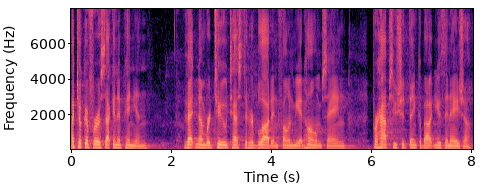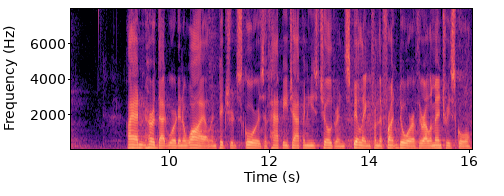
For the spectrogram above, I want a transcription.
I took her for a second opinion. Vet number two tested her blood and phoned me at home saying, Perhaps you should think about euthanasia. I hadn't heard that word in a while and pictured scores of happy Japanese children spilling from the front door of their elementary school.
